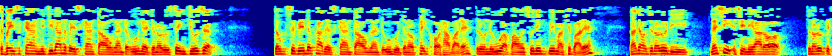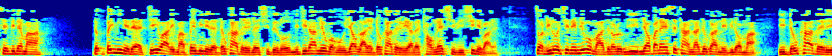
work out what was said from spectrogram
တပိတ်စကန်မြကြီးနားတပိတ်စကန်တာဝန်ခံတဦးနဲ့ကျွန်တော်တို့စိန့်ဂျိုးဆက်ဒုက္ခစစ်ဘေးဒုက္ခတွေစကန်တာဝန်ခံတဦးကိုကျွန်တော်ဖိတ်ခေါ်ထားပါတယ် သူတို့နှစ်ဦးက ပါဝင်ဆွေးနွေးပေးမှာ ဖြစ်ပါတယ် ဒါကြောင့်ကျွန်တော်တို့ဒီလက်ရှိအခြေအနေကတော့ကျွန်တော်တို့ကချင်ပြည်နယ်မှာ ပိတ်မိနေတဲ့ကြေးရွာတွေမှာ ပိတ်မိနေတဲ့ ဒုက္ခတွေလည်း ရှိသလို မြကြီးနားမြို့ပေါ်ကို ရောက်လာတဲ့ ဒုက္ခတွေကလည်း ထောင်နဲ့ချီပြီး ရှိနေပါတယ် ဆိုတော့ ဒီလိုအခြေအနေမျိုးပေါ်မှာကျွန်တော်တို့မြောက်ပိုင်းတိုင်းစစ်ဌာနချုပ်ကနေပြီးတော့မှဒီဒုက္ခတွေ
